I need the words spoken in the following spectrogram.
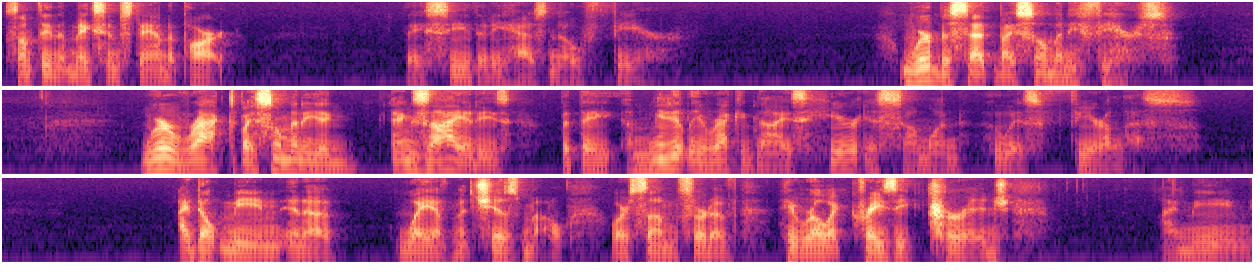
something that makes him stand apart. They see that he has no fear. We're beset by so many fears we're racked by so many anxieties, but they immediately recognize here is someone who is fearless. I don't mean in a way of machismo or some sort of heroic, crazy courage. I mean,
